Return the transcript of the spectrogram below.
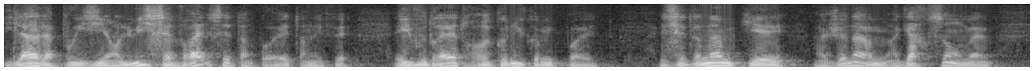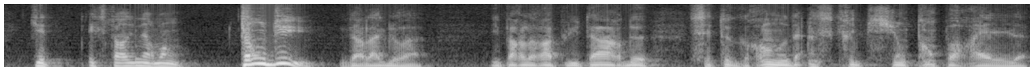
Il a la poésie en lui, c'est vrai, c'est un poète en effet, et il voudrait être reconnu comme poète. Et c'est un homme qui est, un jeune homme, un garçon même, qui est extraordinairement tendu vers la gloire. Il parlera plus tard de cette grande inscription temporelle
